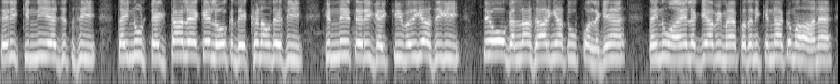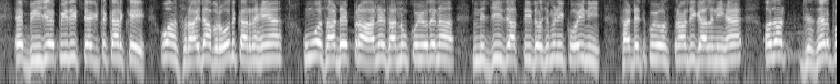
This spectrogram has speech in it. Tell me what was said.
ਤੇਰੀ ਕਿੰਨੀ ਇੱਜ਼ਤ ਸੀ। ਤੈਨੂੰ ਟਿਕਟਾਂ ਲੈ ਕੇ ਲੋਕ ਦੇਖਣ ਆਉਂਦੇ ਸੀ, ਕਿੰਨੀ ਤੇਰੀ ਗਾਇਕੀ ਵਧੀਆ ਸੀਗੀ। ਤੇ ਉਹ ਗੱਲਾਂ ਸਾਰੀਆਂ ਤੂੰ ਭੁੱਲ ਗਿਆ। ਤੈਨੂੰ ਐਂ ਲੱਗਿਆ ਵੀ ਮੈਂ ਪਤਾ ਨਹੀਂ ਕਿੰਨਾ ਕੁ ਮਹਾਨ ਹੈ ਇਹ ਬੀਜੇਪੀ ਦੀ ਟਿਕਟ ਕਰਕੇ ਉਹ ਹੰਸਰਾਜ ਦਾ ਵਿਰੋਧ ਕਰ ਰਹੇ ਆ। ਉਹ ਸਾਡੇ ਭਰਾ ਨੇ ਸਾਨੂੰ ਕੋਈ ਉਹਦੇ ਨਾਲ ਨਿੱਜੀ ਜਾਤੀ ਦੁਸ਼ਮਣੀ ਕੋਈ ਨਹੀਂ। ਸਾਡੇ 'ਚ ਕੋਈ ਉਸ ਤਰ੍ਹਾਂ ਦੀ ਗੱਲ ਨਹੀਂ ਹੈ। ਉਹਦਾ ਸਿਰਫ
